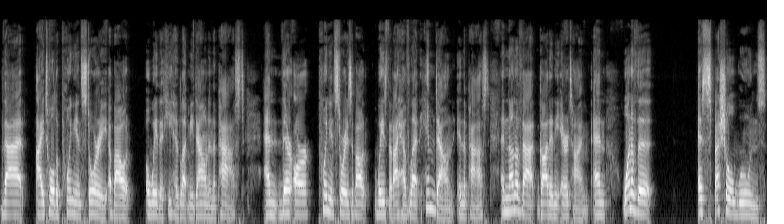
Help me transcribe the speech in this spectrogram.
that I told a poignant story about a way that he had let me down in the past. And there are poignant stories about ways that I have let him down in the past, and none of that got any airtime. And one of the especial wounds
